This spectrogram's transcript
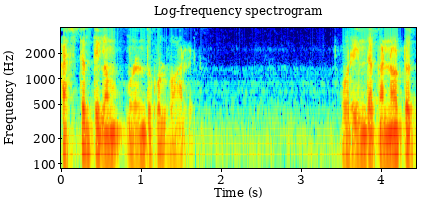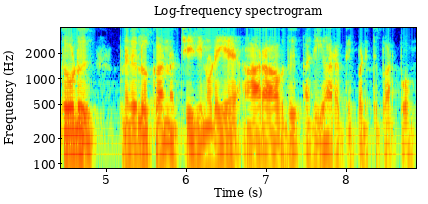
கஷ்டத்திலும் உணர்ந்து கொள்வார்கள். ஒரு இந்த கண்ணோட்டத்தோடு புனித லூக்கா நற்செய்தியினுடைய ஆறாவது அதிகாரத்தை படித்து பார்ப்போம்.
